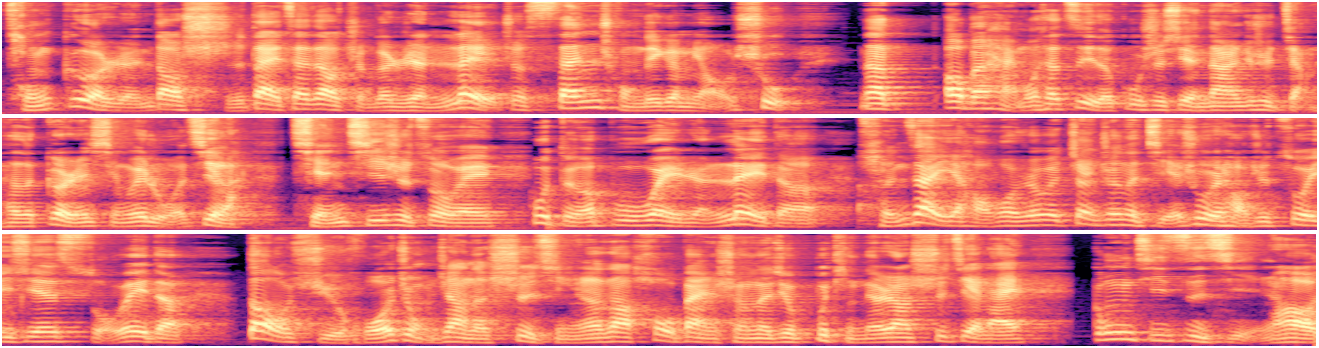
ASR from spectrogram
从个人到时代，再到整个人类这三重的一个描述。那奥本海默他自己的故事线，当然就是讲他的个人行为逻辑了。前期是作为不得不为人类的存在也好，或者说为战争的结束也好，去做一些所谓的盗取火种这样的事情，然后到后半生呢，就不停的让世界来攻击自己，然后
